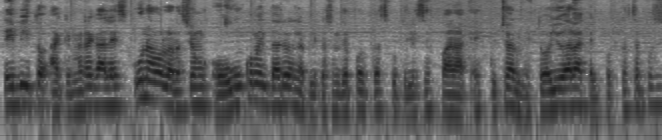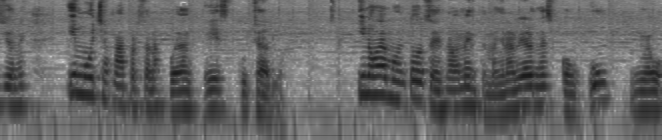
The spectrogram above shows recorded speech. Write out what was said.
te invito a que me regales una valoración o un comentario en la aplicación de podcast que utilices para escucharme. Esto ayudará a que el podcast se posicione y muchas más personas puedan escucharlo. Y nos vemos entonces nuevamente mañana viernes con un nuevo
